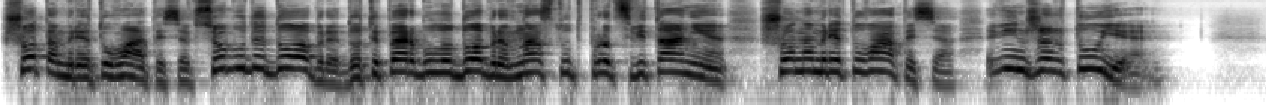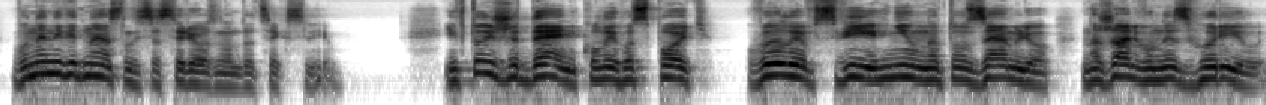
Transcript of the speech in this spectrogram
Що там рятуватися? Все буде добре. Дотепер було добре. В нас тут процвітання. Що нам рятуватися? Він жартує. Вони не віднеслися серйозно до цих слів. І в той же день, коли Господь вилив свій гнів на ту землю, на жаль, вони згоріли.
